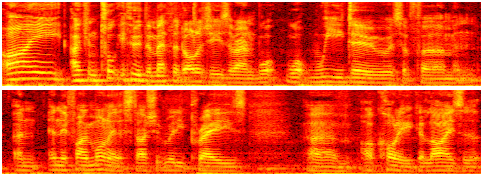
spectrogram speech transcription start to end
I I can talk you through the methodologies around what, what we do as a firm, and, and, and if I'm honest, I should really praise um, our colleague Eliza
